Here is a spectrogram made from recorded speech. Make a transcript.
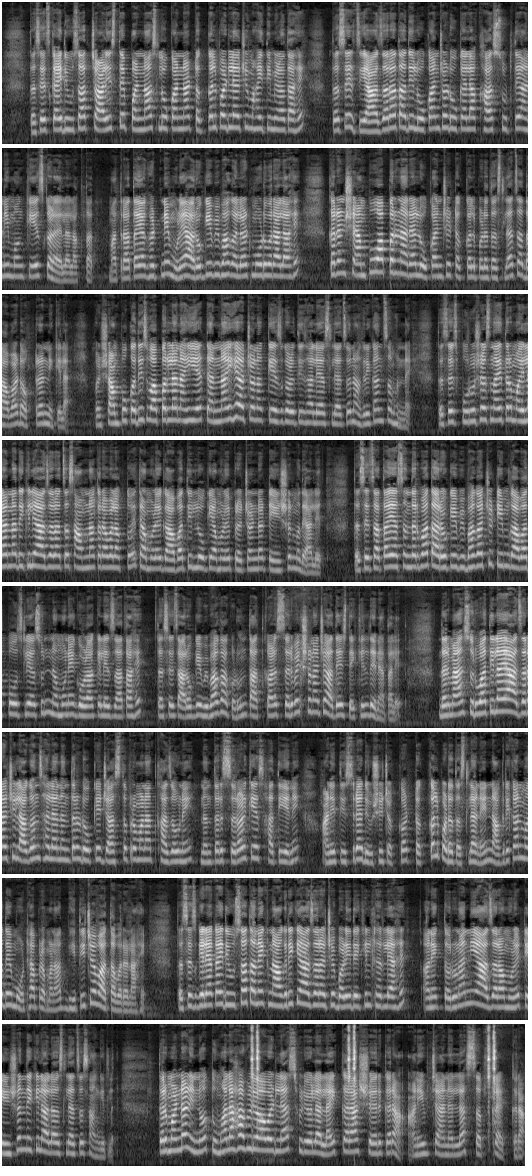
तसेच काही दिवसात चाळीस ते पन्नास लोकांना टक्कल पडल्याची माहिती मिळत आहे. तसेच या आजारात आधी लोकांच्या डोक्याला खास सुटते आणि मग केस गळायला लागतात. मात्र आता या घटनेमुळे आरोग्य विभाग अलर्ट मोडवर आला आहे. कारण शॅम्पू वापरणाऱ्या लोकांची टक्कल पडत असल्याचा दावा डॉक्टरांनी केलाय. पण शॅम्पू कधीच वापरला नाहीये त्यांनाही हे अचानक केस गळती झाले असल्याचं नागरिकांचं म्हणणं आहे. तसेच पुरुषच नाही तर महिलांना देखील या आजाराचा सामना करावा लागतोय त्यामुळे गावातील लोक यामुळे प्रचंड टेन्शनमध्ये आलेत. तसेच आता या संदर्भात आरोग्य विभागाची टीम गावात पोहोचली असून नमुने गोळा केले जात आहे. तसेच आरोग्य विभागाकडून तात्काळ सर्वेक्षणाचे आदेश देखील देण्यात आलेत. दरम्यान सुरुवातीला या आजाराची लागण झाल्यानंतर डोके जास्त प्रमाणात खाजवणे नंतर सरळ केस हाती येणे आणि तिसऱ्या दिवशी चक्क टक्कल पडत असल्याने नागरिकांमध्ये मोठ्या प्रमाणात भीतीचे वातावरण आहे. तसेच गेल्या काही दिवसात अनेक नागरिक या आजाराचे बळी देखील ठरले आहेत. अनेक तरुणांनी या आजारामुळे टेन्शन देखील आलं असल्याचं सांगितलंय. तर मंडळींनो तुम्हाला हा व्हिडिओ आवडल्यास व्हिडिओला लाईक करा शेअर करा आणि चॅनलला सबस्क्राईब करा.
